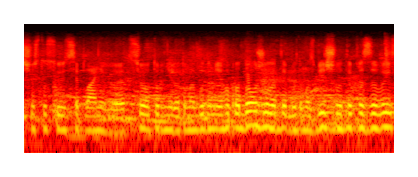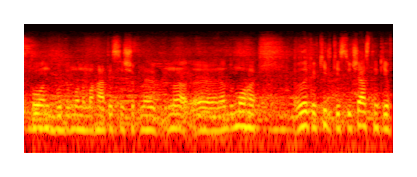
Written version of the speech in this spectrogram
Що стосується планів цього турніру, то ми будемо його продовжувати, будемо збільшувати призовий фонд, будемо намагатися, щоб на, на, домога велика кількість учасників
